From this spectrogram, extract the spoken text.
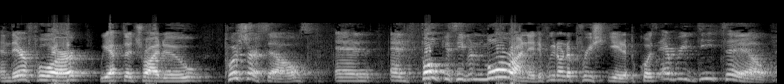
And therefore, we have to try to push ourselves and, and focus even more on it if we don't appreciate it, because every detail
